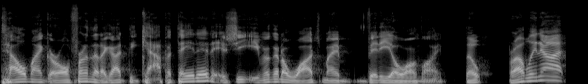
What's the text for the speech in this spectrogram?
tell my girlfriend that I got decapitated, is she even gonna watch my video online? Nope. Probably not.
